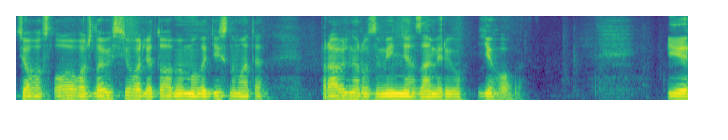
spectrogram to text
цього слова, важливість його для того, аби ми могли дійсно мати правильне розуміння замірів Єгови. І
